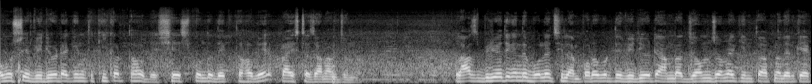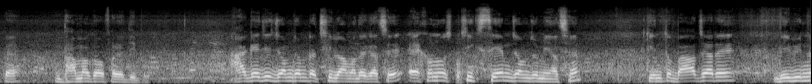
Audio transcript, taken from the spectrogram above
অবশ্যই ভিডিওটা কিন্তু কি করতে হবে, শেষ পর্যন্ত দেখতে হবে প্রাইসটা জানার জন্য। লাস্ট ভিডিওতে কিন্তু বলেছিলাম, পরবর্তী ভিডিওতে আমরা জমজমে কিন্তু আপনাদেরকে একটা ধামাকা অফারে দিব। আগে যে জমজমটা ছিল আমাদের কাছে এখনও ঠিক সেম জমজমই আছে। কিন্তু বাজারে বিভিন্ন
